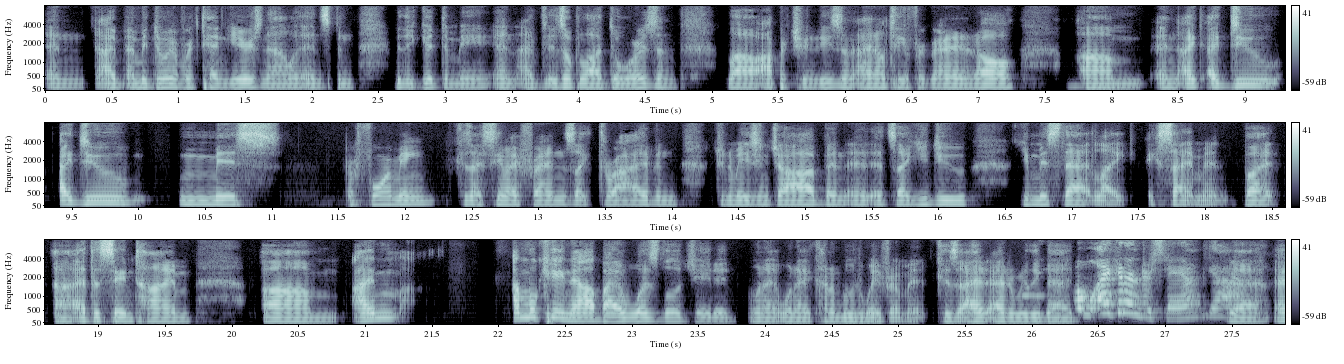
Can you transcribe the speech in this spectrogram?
And I've, I've been doing it for ten years now, and it's been really good to me. And I've it's opened a lot of doors and a lot of opportunities and I don't take it for granted at all. Um, and I, I do, I do miss performing because I see my friends like thrive and do an amazing job. And it's like, you do, you miss that like excitement. But uh, at the same time, um, I'm, I'm okay now, but I was a little jaded when I, when I kind of moved away from it because I had, I had a really bad Oh, I can understand. Yeah. yeah, I,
